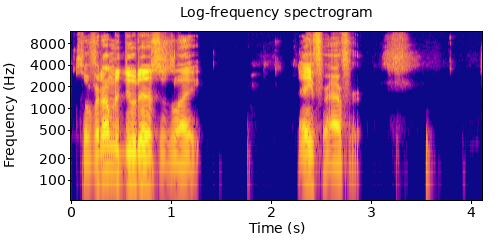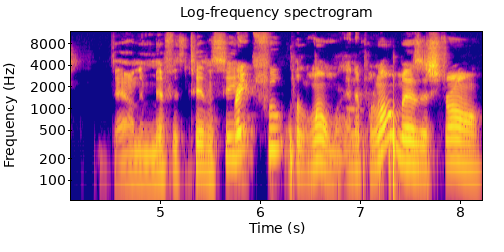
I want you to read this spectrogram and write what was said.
So for them to do this is like A for effort. Down in Memphis, Tennessee. Grapefruit Paloma, and the Paloma isn't strong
